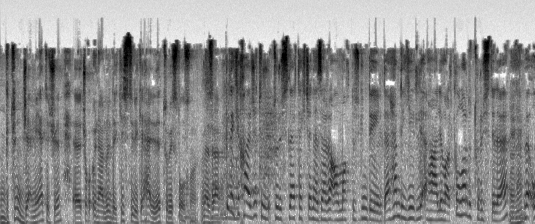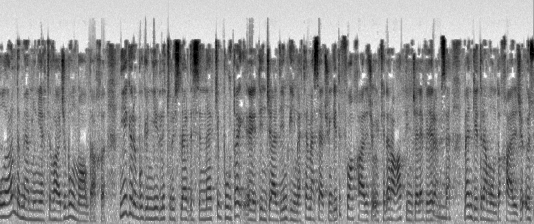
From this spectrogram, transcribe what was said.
bütün cəmiyyət üçün e, çox önəmlidir ki, istəyirik ki, hər yerdə turist olsun. Məsələn, Bir də ki, xarici tur turistlər təkcə nəzərə almaq düzgün deyil də. Həm də yerli əhali var ki, onlar da turistdirlər və onların da məmnuniyyəti vacib olmalıdır axı. Niyə görə bu gün yerli turistlər desinlər ki, burada e, dincəldiyim qiymətə məsəl üçün gedib filan xarici ölkədə rahat dincələ bilirəmsə, mən gedirəm onda xarici öz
